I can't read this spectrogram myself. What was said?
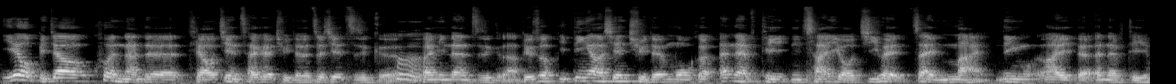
也有比较困难的条件才可以取得这些资格，嗯、白名单资格啊。比如说，一定要先取得某个 NFT，你才有机会再买另外的 NFT。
